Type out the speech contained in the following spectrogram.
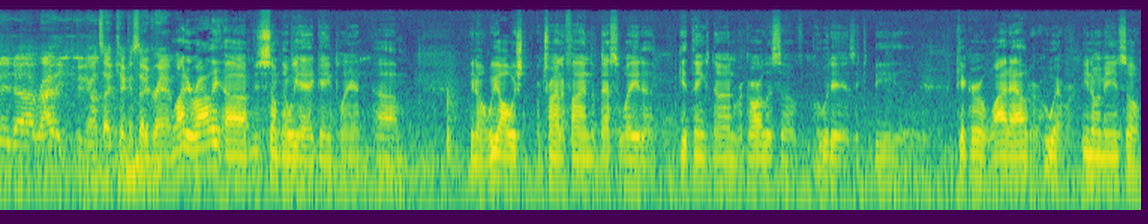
did uh, Riley do the onside kick instead of Graham? Why did Riley? Uh, this is something we had game plan. Um, you know, we always are trying to find the best way to get things done, regardless of who it is. It could be a kicker, a wide out, or whoever. You know what I mean? So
